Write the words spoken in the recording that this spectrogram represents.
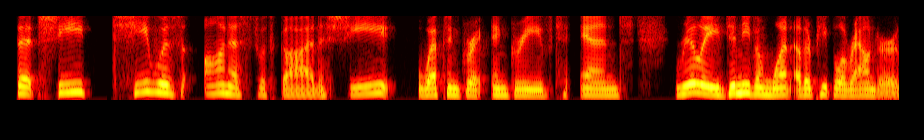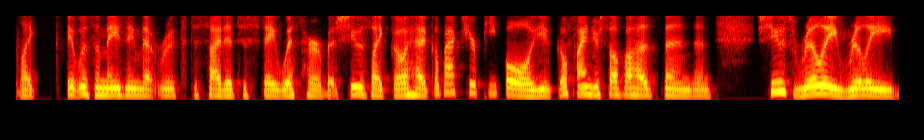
that she she was honest with God. She wept and, gra- and grieved and really didn't even want other people around her. Like it was amazing that Ruth decided to stay with her, but she was like, go ahead, go back to your people. You go find yourself a husband. And she was really, really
